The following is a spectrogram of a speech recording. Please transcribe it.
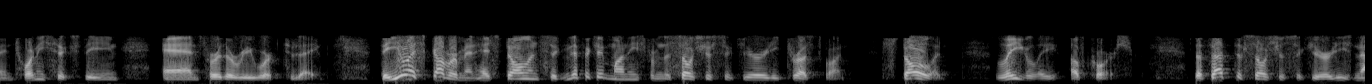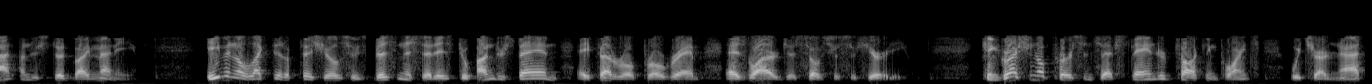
in 2016 and further reworked today. The U.S. government has stolen significant monies from the Social Security Trust Fund. Stolen. Legally, of course. The theft of Social Security is not understood by many. Even elected officials whose business it is to understand a federal program as large as Social Security. Congressional persons have standard talking points which are not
